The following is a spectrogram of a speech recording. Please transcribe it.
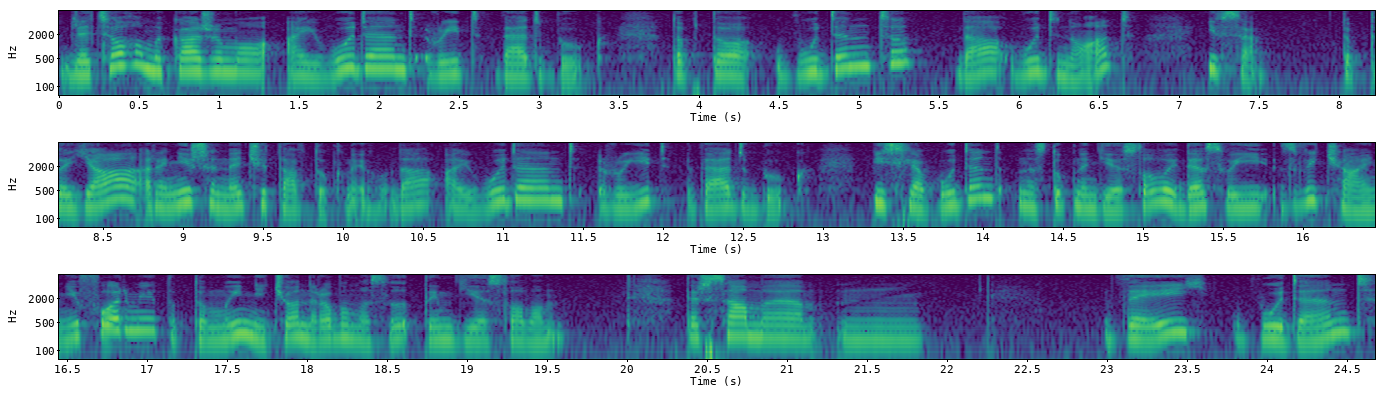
Для цього ми кажемо I wouldn't read that book. Тобто wouldn't, да, would not, і все. Тобто я раніше не читав ту книгу. Да? I wouldn't read that book. Після wouldn't наступне дієслово йде в своїй звичайній формі, тобто ми нічого не робимо з тим дієсловом. Те ж саме they wouldn't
